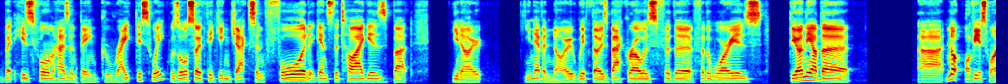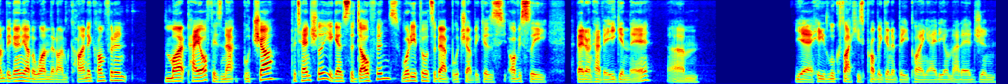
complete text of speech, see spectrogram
but his form hasn't been great this week. Was also thinking Jackson Ford against the Tigers, but you know, you never know with those back rowers for the for the Warriors. The only other uh, not obvious one, but the only other one that I'm kind of confident might pay off is Nat Butcher potentially against the Dolphins. What are your thoughts about Butcher? Because obviously they don't have Egan there. Um, yeah, he looks like he's probably going to be playing 80 on that edge and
